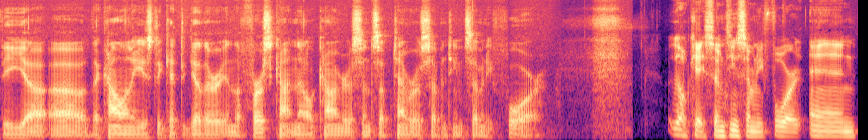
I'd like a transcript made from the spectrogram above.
the, uh, uh, the colonies to get together in the First Continental Congress in September of 1774. Okay, 1774. And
